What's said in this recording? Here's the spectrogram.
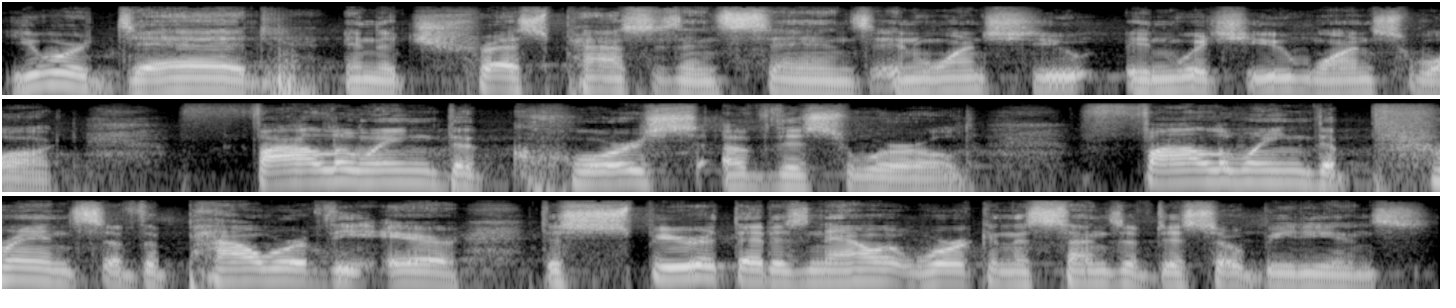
You were dead in the trespasses and sins in, once you, in which you once walked, following the course of this world, following the prince of the power of the air, the spirit that is now at work in the sons of disobedience,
